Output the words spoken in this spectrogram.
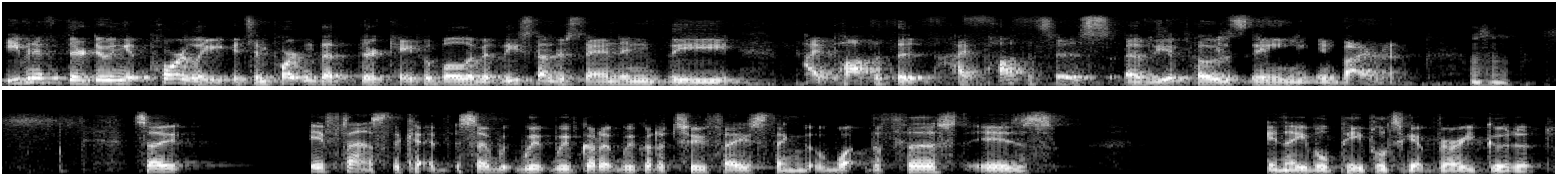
Even if they're doing it poorly, it's important that they're capable of at least understanding the hypothesis hypothesis of the opposing environment. Mm-hmm. So, if that's the case, so we, have got a we've got a two phase thing. What the first is enable people to get very good at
